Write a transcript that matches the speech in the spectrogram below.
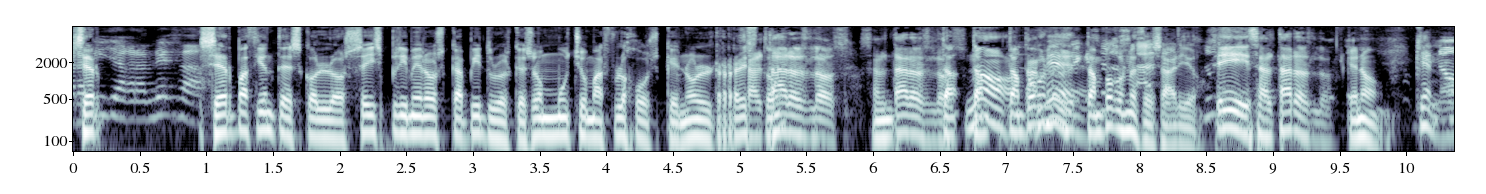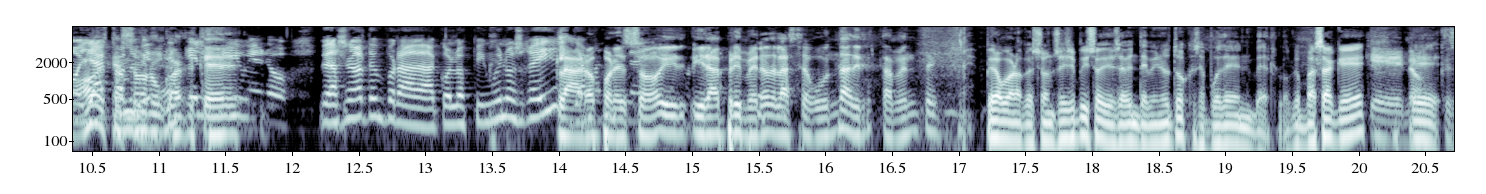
Ser, Maravilla, grandeza. ser pacientes con los seis primeros capítulos, que son mucho más flojos que no el resto. Saltároslos, saltároslos. Ta- No, tampoco, es, tampoco es necesario. Sí, saltároslos. Que no. Que No, no, ya cuando son un bien. cua- el que- primero de la segunda temporada con los pingüinos gays. Claro, ya por eso ir, ir al primero de la segunda directamente. Pero bueno, que son seis episodios de 20 minutos que se pueden ver. Lo que pasa que... Que no, eh, que,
